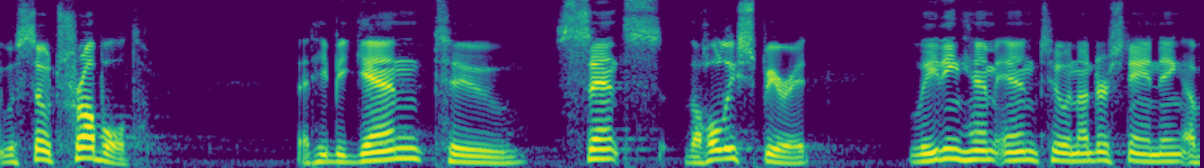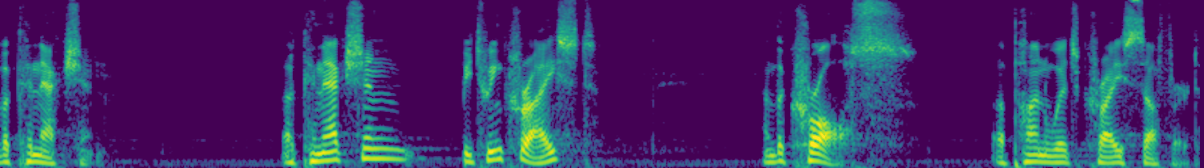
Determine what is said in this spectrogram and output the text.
he was so troubled that he began to sense the Holy Spirit leading him into an understanding of a connection. A connection between Christ and the cross upon which Christ suffered.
